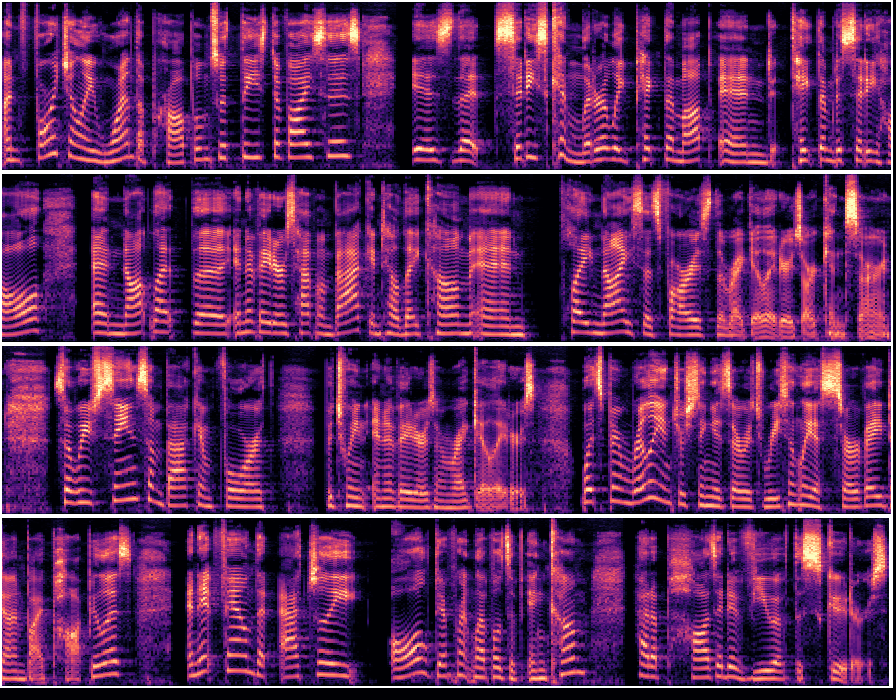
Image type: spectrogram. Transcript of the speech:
Unfortunately, one of the problems with these devices is that cities can literally pick them up and take them to City Hall and not let the innovators have them back until they come and play nice as far as the regulators are concerned. So we've seen some back and forth between innovators and regulators. What's been really interesting is there was recently a survey done by Populus, and it found that actually all different levels of income had a positive view of the scooters.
